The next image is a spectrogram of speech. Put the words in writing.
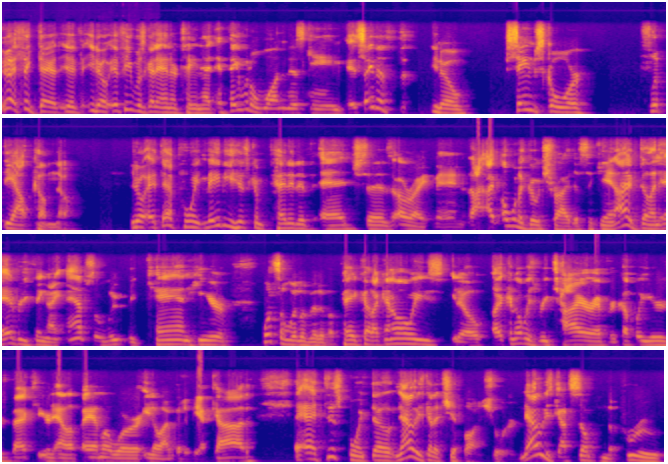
Yeah, I think that if you know if he was going to entertain that, if they would have won this game, say that you know same score, flip the outcome though you know, at that point, maybe his competitive edge says, "All right, man, I, I want to go try this again. I've done everything I absolutely can here. What's a little bit of a pay cut? I can always, you know, I can always retire after a couple years back here in Alabama, where you know I'm going to be a god." At this point, though, now he's got a chip on his shoulder. Now he's got something to prove.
